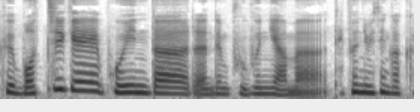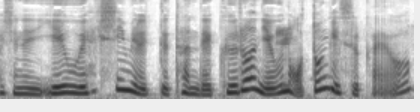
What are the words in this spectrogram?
그 멋지게 보인다라는 부분이 아마 대표님이 생각하시는 예우의 핵심일 듯한데 그런 예우는 네. 어떤 게 있을까요?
